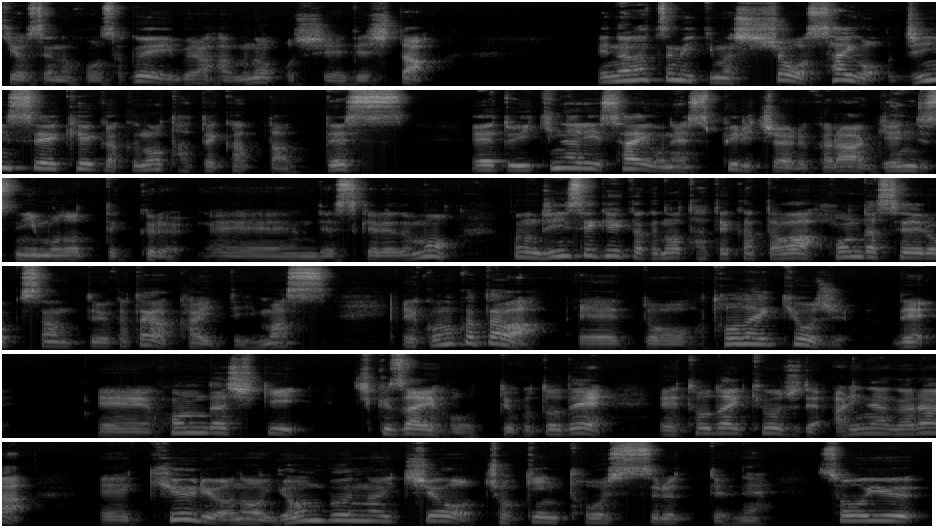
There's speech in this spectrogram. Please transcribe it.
き寄せの法則、エイブラハムの教えでした。7つ目いきましょう。最後、人生計画の立て方です。えーと、いきなり最後ね、スピリチュアルから現実に戻ってくる、んですけれども、この人生計画の立て方は、本田清六さんという方が書いています。この方は、えーと、東大教授で、えー、本田式蓄財法ということで、東大教授でありながら、給料の4分の1を貯金投資するっていうねそういう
